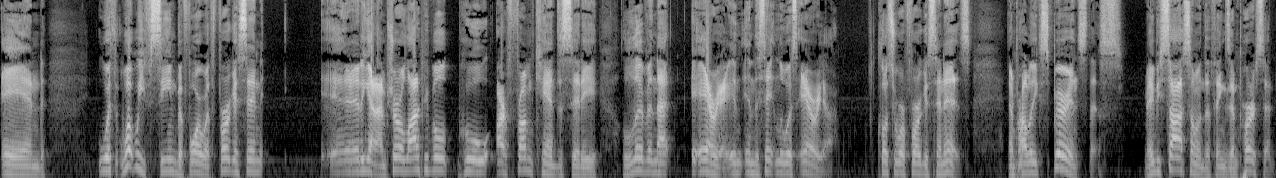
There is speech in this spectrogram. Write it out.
and with what we've seen before with Ferguson, and again, I'm sure a lot of people who are from Kansas City live in that area, in, in the St. Louis area, close to where Ferguson is, and probably experienced this. Maybe saw some of the things in person.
